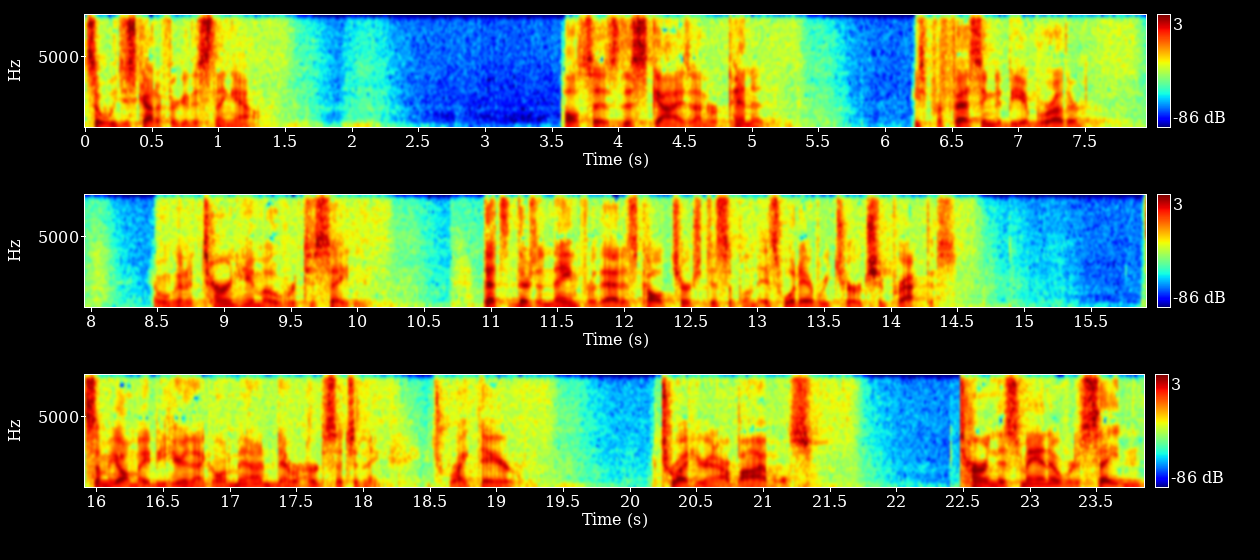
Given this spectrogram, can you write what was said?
so we just got to figure this thing out. Paul says this guy is unrepentant. He's professing to be a brother, and we're going to turn him over to Satan. That's, there's a name for that. It's called church discipline. It's what every church should practice. Some of y'all may be hearing that going, man, I've never heard of such a thing. It's right there. It's right here in our Bibles. Turn this man over to Satan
